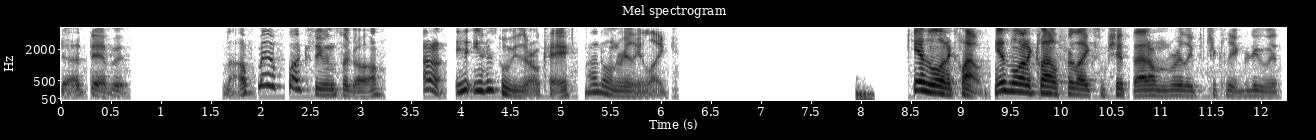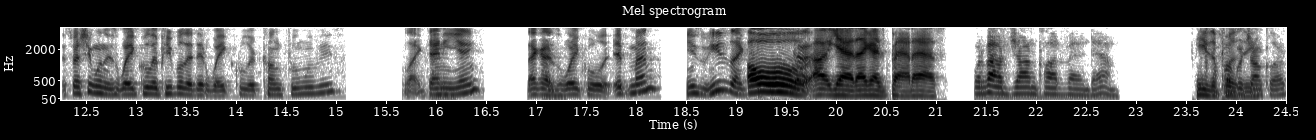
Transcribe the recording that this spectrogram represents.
God damn it. No, man, fuck Steven Seagal. I don't. You know, his movies are okay. I don't really like. He has a lot of clout. He has a lot of clout for like some shit that I don't really particularly agree with. Especially when there's way cooler people that did way cooler kung fu movies, like Donnie Yen. That guy's way cooler. Ip Man. He's he's like Oh, yeah. uh, yeah, that guy's badass. What about Jean-Claude Van Damme? He's I a fuck with pussy. John Claude.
